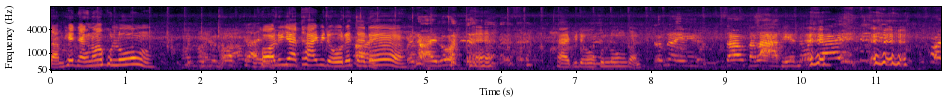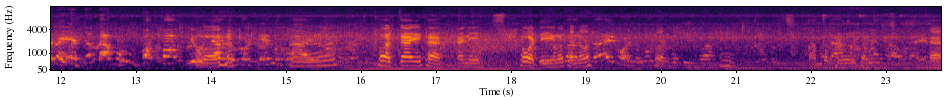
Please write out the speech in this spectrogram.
ตำเฮ็ดหยังเนาะคุณลุงลูกไปทอดไก่ขออนุญาตถ่ายวิดีโอด้วยจ้ะเด้อ ไปถ่ายรถ ถ่ายวิดีโอคุณลุงก่อนเจ้าในเจ้าตลาดเห็นว่าไงคอยไปเห็นจะตำหุ่งป๊อกป๊อกอยู่จ้ะรถเก๋งรถไฟทอดไก่ค่ะ อันนี้ทอดเองแล้วค่ะเนาะได้คอยรถทอดจริงว่าตามประเพณีเขาลงเหล่าไหนค่ะ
